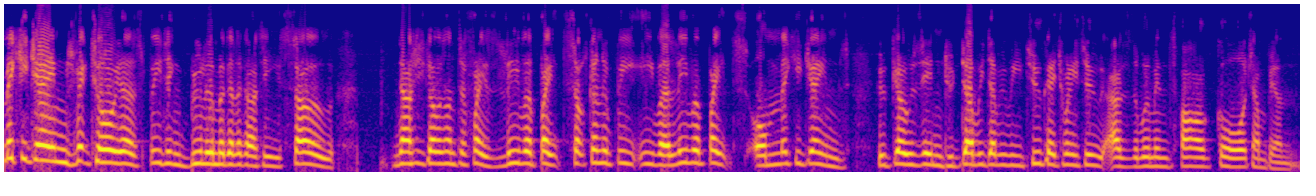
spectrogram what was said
Mickie James victorious, beating Beulah McGillicutty. So now she's going on to face Leva Bates. So it's going to be either Leva Bates or Mickie James who goes into WWE 2K22 as the women's hardcore champion.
